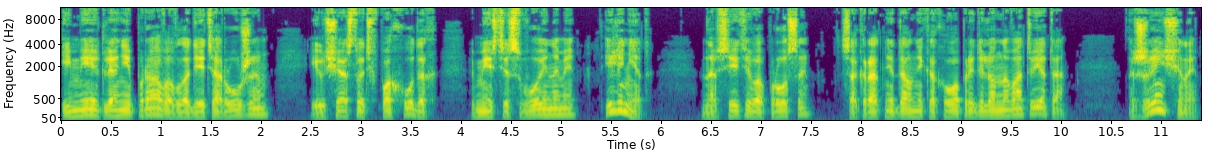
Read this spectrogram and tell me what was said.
имеют ли они право владеть оружием и участвовать в походах вместе с воинами или нет. На все эти вопросы Сократ не дал никакого определенного ответа. Женщины,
